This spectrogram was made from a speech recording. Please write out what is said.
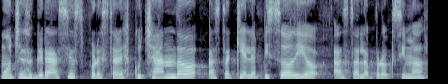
Muchas gracias por estar escuchando. Hasta aquí el episodio. Hasta la próxima.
